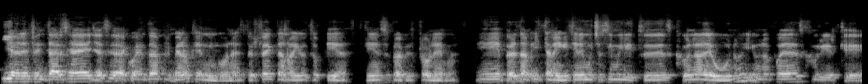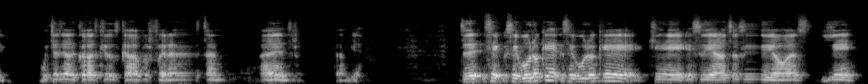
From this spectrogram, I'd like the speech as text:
Y al enfrentarse a ellas se da cuenta primero que ninguna es perfecta, no hay utopías, tienen sus propios problemas, eh, pero también, y también que tiene muchas similitudes con la de uno y uno puede descubrir que muchas de las cosas que buscaba por fuera están adentro también. Entonces, seguro que, seguro que, que estudiar otros idiomas le,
